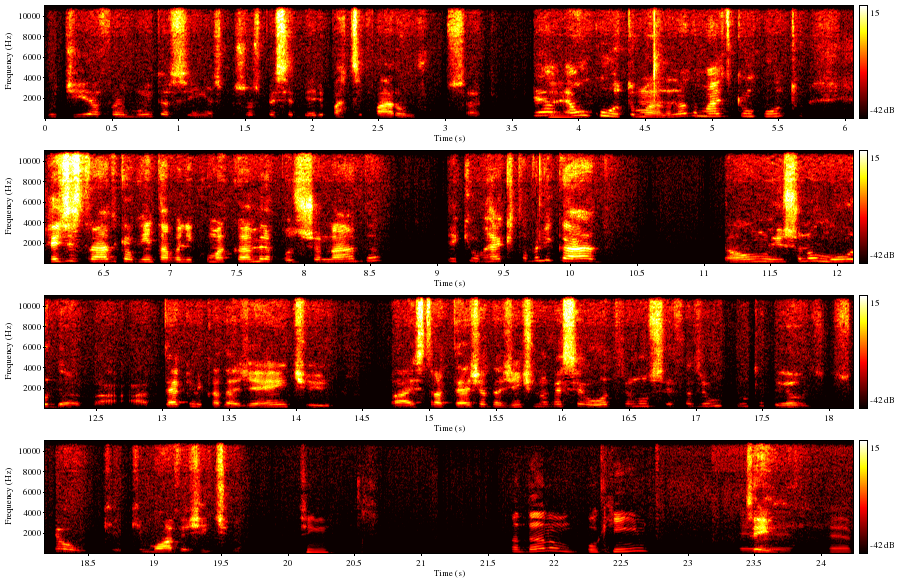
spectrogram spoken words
o dia foi muito assim, as pessoas perceberam e participaram juntos, sabe? É, é, um culto, mano, nada mais do que um culto registrado que alguém estava ali com uma câmera posicionada e que o REC estava ligado. Então isso não muda. A, a, técnica da gente, a estratégia da gente não vai ser outra a não ser fazer um culto a Deus. Isso que é o que, que move a gente, né? Sim. Andando um pouquinho. Sim. É, é,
